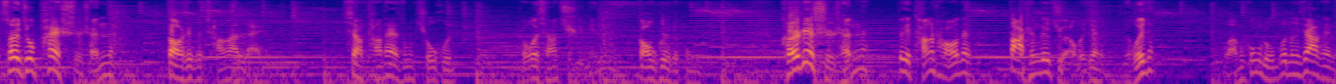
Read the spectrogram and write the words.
所以就派使臣呢到这个长安来，向唐太宗求婚，说我想娶您高贵的公主。可是这使臣呢被唐朝的大臣给撅回去了，你回去，我们公主不能嫁给你。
